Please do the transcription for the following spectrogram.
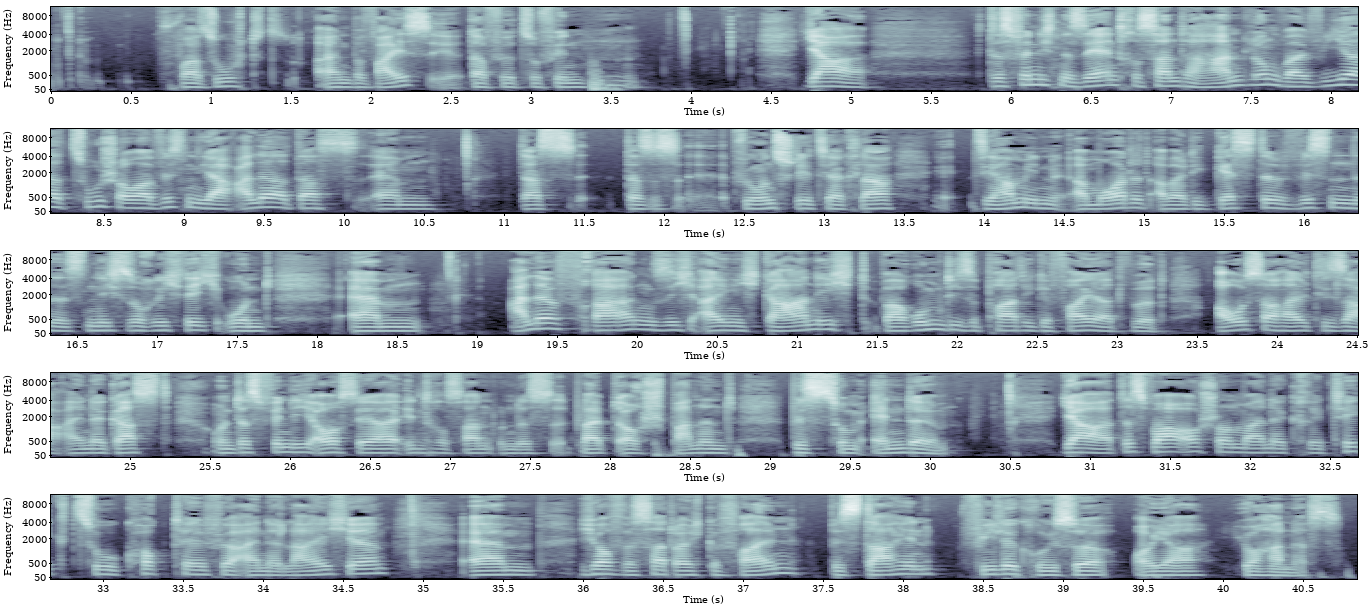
versucht, einen Beweis dafür zu finden. Ja, das finde ich eine sehr interessante Handlung, weil wir Zuschauer wissen ja alle, dass, ähm, dass, dass es für uns steht ja klar, sie haben ihn ermordet, aber die Gäste wissen es nicht so richtig und ähm, alle fragen sich eigentlich gar nicht, warum diese Party gefeiert wird, außer halt dieser eine Gast. Und das finde ich auch sehr interessant und es bleibt auch spannend bis zum Ende. Ja, das war auch schon meine Kritik zu Cocktail für eine Leiche. Ähm, ich hoffe, es hat euch gefallen. Bis dahin, viele Grüße, euer Johannes.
